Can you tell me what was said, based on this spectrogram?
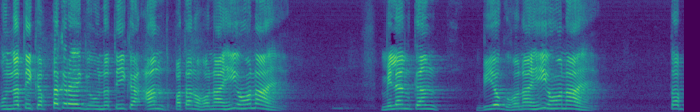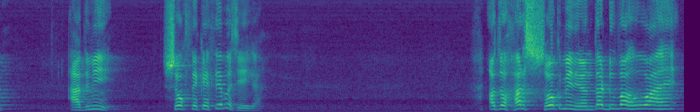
उन्नति कब तक रहेगी? उन्नति का अंत पतन होना ही होना है। मिलन का अंत वियोग होना ही होना है। तब आदमी शोक से कैसे बचेगा? और जो हर शोक में निरंतर डूबा हुआ है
